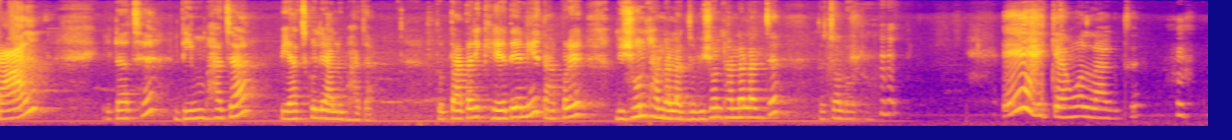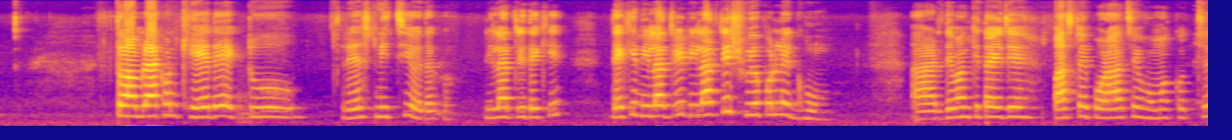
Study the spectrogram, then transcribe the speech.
ডাল এটা আছে ডিম ভাজা পেঁয়াজ কলি আলু ভাজা। তো তাড়াতাড়ি খেয়ে দিয়ে নিয়ে তারপরে ভীষণ ঠান্ডা লাগছে ভীষণ ঠান্ডা লাগছে। তো চলো। এ কেমন লাগছে? তো আমরা এখন খেয়ে দিয়ে একটু রেস্ট নিচ্ছি ওই দেখো নীলাদ্রি দেখি দেখি নীলাদ্রি নীলাদ্রি শুয়ে পড়লে ঘুম। আর দেবাঙ্কিতা এই যে পাঁচটায় পড়া আছে হোমওয়ার্ক করছে।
